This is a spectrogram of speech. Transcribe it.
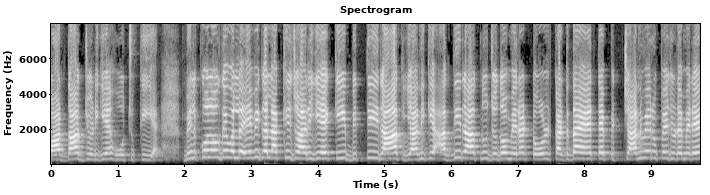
ਵਾਰਦਾਤ ਜਿਹੜੀ ਹੈ, ਹੋ ਚੁੱਕੀ ਹੈ। ਬਿਲਕੁਲ ਉਹਦੇ ਵੱਲੋਂ ਇਹ ਵੀ ਗੱਲ ਆਖੀ ਜਾ ਰਹੀ ਹੈ ਕਿ ਬਿੱਤੀ ਰਾਤ, ਯਾਨੀ ਕਿ ਅੱਧੀ ਰਾਤ ਨੂੰ ਜਦੋਂ ਮੇਰਾ ਟੋਲ ਕੱਟਦਾ ਹੈ ਤੇ 95 ਰੁਪਏ ਜਿਹੜੇ ਮੇਰੇ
